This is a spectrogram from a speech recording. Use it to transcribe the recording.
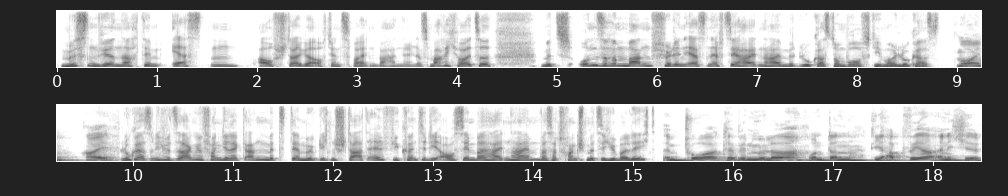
müssen wir nach dem ersten Aufsteiger auch den zweiten behandeln. Das mache ich heute mit unserem Mann für den ersten FC Heidenheim, mit Lukas Dombrowski. Moin, Lukas. Moin, hi. Lukas, und ich würde sagen, wir fangen direkt an mit der möglichen Startelf. Wie könnte die aussehen bei Heidenheim? Was hat Frank Schmidt sich überlegt? Im Tor Kevin Müller und dann die Abwehr. Eigentlich äh,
